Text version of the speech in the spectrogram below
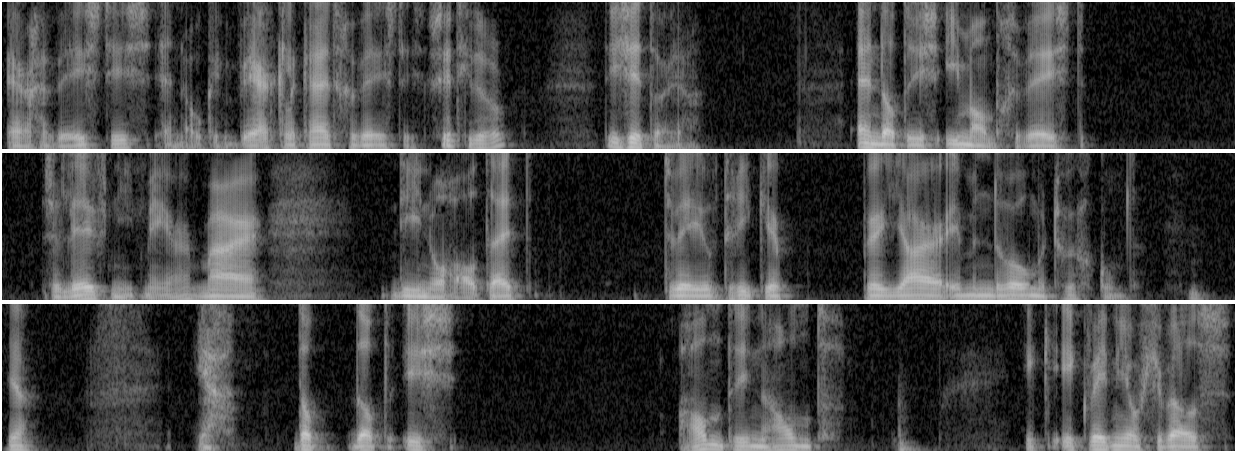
er geweest is en ook in werkelijkheid geweest is. Zit hij er ook? Die zit er, ja. En dat is iemand geweest, ze leeft niet meer, maar die nog altijd twee of drie keer per jaar in mijn dromen terugkomt. Ja. Ja, dat, dat is hand in hand. Ik, ik weet niet of je wel eens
